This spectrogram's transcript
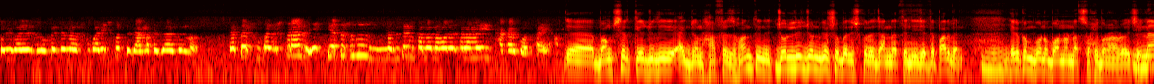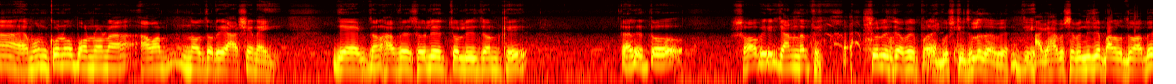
পরিবারের লোকের জন্য সুপারিশ করতে জান্নাতে যাওয়ার জন্য। বংশের কেউ যদি একজন হাফেজ হন তিনি চল্লিশ জনকে সুপারিশ করে জান্নাতে নিয়ে যেতে পারবেন। এরকম কোনো বর্ণনা সহি বর্ণনা রয়েছে না এমন কোনো বর্ণনা আমার নজরে আসে নাই। যে একজন হাফেজ হইলে চল্লিশ জনকে তাহলে তো সবই জান্নাতে চলে যাবে মানে প্রায়। গোষ্ঠী চলে যাবে। আগে হাফেজ সাহেব নিজে পার হতে হবে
